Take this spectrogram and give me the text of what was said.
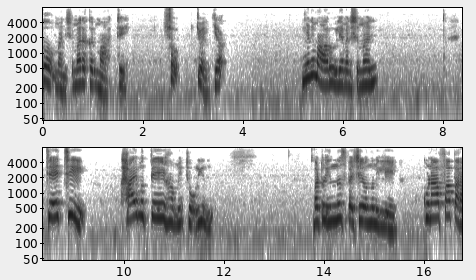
ഹോ മനുഷ്യന്മാരൊക്കെ ഒരു മാറ്റേ. ഷോ ഇങ്ങനെ മാറൂലേ മനുഷ്യന്മാര്? ചേച്ചി ഹായ് മുത്തേ ഹമ്മ ചൊറിയുന്നു. ബട്ടർ ഇന്ന് സ്പെഷ്യൽ ഒന്നുമില്ലേ? കുണാഫ പറ.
